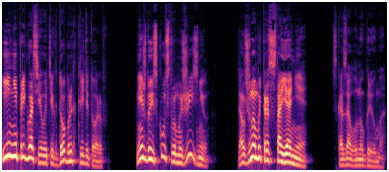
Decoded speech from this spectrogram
и не пригласил этих добрых кредиторов. «Между искусством и жизнью должно быть расстояние», — сказал он угрюмо.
